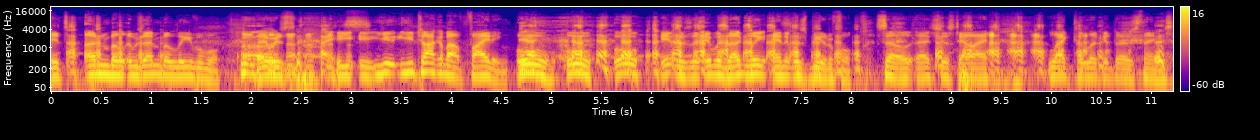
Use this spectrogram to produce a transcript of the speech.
It's unbel- It was unbelievable. There was nice. you, you you talk about fighting. Ooh ooh ooh! It was it was ugly and it was beautiful. So that's just how I like to look at those things.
